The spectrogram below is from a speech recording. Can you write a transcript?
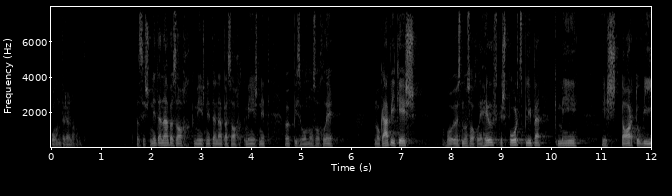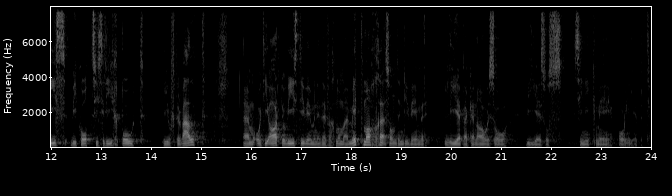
untereinander. Das ist nicht eine Nebensache, Gemeinde ist nicht eine Nebensache, Gemeinde ist nicht etwas, das noch so ein bisschen noch gäbig ist, wo uns noch so ein bisschen hilft, der Sport zu bleiben. Gemeinde ist die Art und Weise, wie Gott sein Reich baut hier auf der Welt. Ähm, und die Art und Weise, die wollen wir nicht einfach nur mitmachen, sondern die wollen wir lieben, genau so, wie Jesus seine Gemeinde auch liebt.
